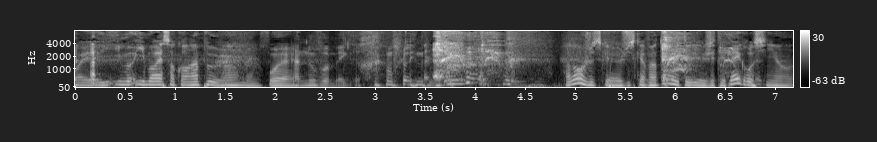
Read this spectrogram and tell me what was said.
ouais, il, me- il m'en reste encore un peu. Hein, mais- Ouais. un nouveau maigre. Ah non, jusqu'à jusqu'à 20 ans, j'étais, maigre aussi. Hein.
